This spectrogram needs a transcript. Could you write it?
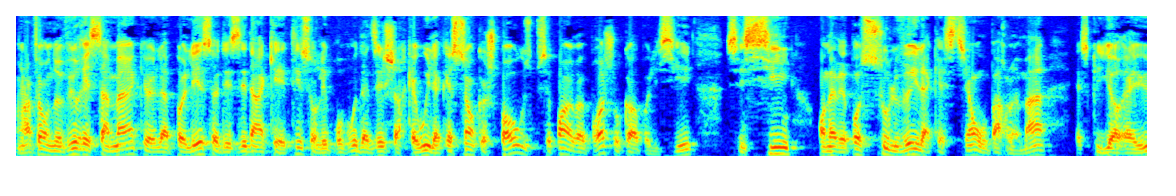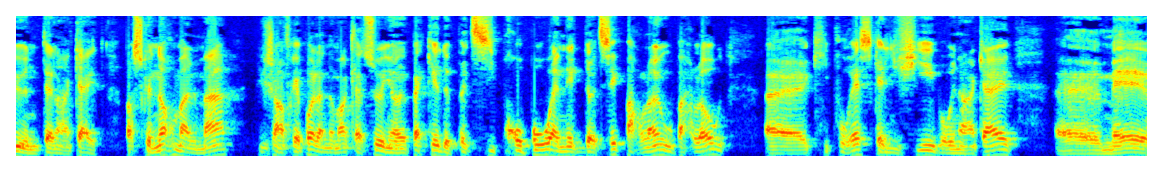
Enfin, on a vu récemment que la police a décidé d'enquêter sur les propos d'Adil Sharkawi. La question que je pose, c'est pas un reproche au corps policier, c'est si on n'avait pas soulevé la question au Parlement, est-ce qu'il y aurait eu une telle enquête? Parce que normalement, puis j'en ferai pas la nomenclature, il y a un paquet de petits propos anecdotiques par l'un ou par l'autre euh, qui pourraient se qualifier pour une enquête, euh, mais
